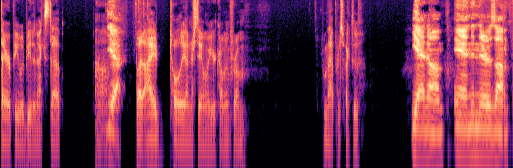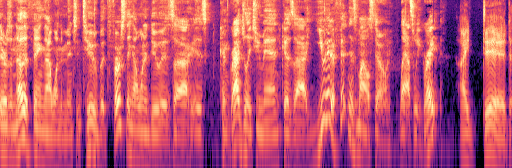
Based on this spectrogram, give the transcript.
therapy would be the next step uh, Yeah. but I totally understand where you're coming from from that perspective. Yeah, and um, and then there's um, there's another thing that I want to mention too. But the first thing I want to do is uh, is congratulate you, man, because uh, you hit a fitness milestone last week, right? I did,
